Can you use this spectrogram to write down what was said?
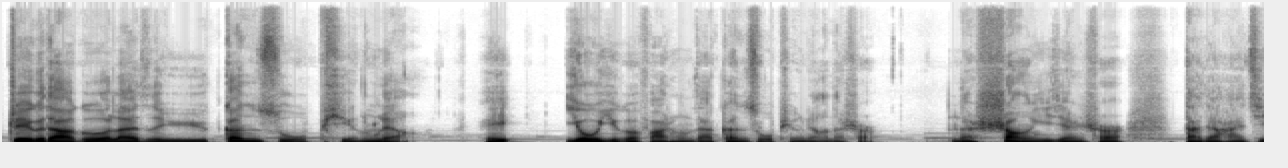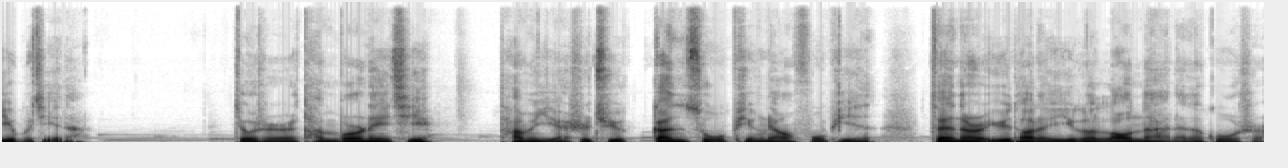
这个大哥来自于甘肃平凉，哎，又一个发生在甘肃平凉的事儿。那上一件事儿大家还记不记得？就是谭博那期。他们也是去甘肃平凉扶贫，在那儿遇到了一个老奶奶的故事。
